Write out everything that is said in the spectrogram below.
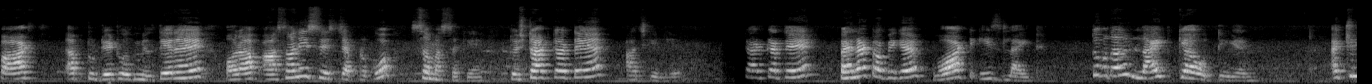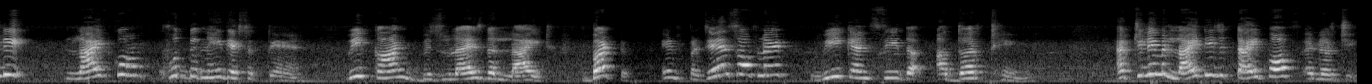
पार्ट अप टू डेट हो, मिलते रहे और आप आसानी से इस चैप्टर को समझ सकें। तो स्टार्ट करते हैं आज के लिए। स्टार्ट करते हैं। पहला टॉपिक है व्हाट इज़ लाइट तो बता दो लाइट क्या होती है? एक्चुअली लाइट को हम खुद नहीं देख सकते हैं। We can't visualize the light but in presence of light we can see the other thing actually में light is type of energy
